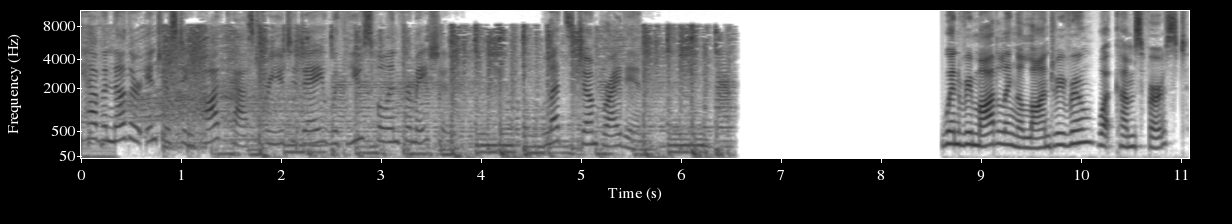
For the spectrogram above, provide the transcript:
have another interesting podcast for you today with useful information. Let's jump right in. When remodeling a laundry room, what comes first?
